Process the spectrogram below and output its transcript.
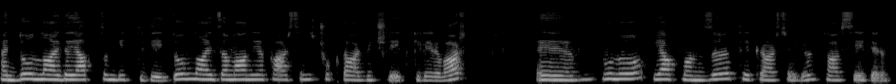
hani Dolunay'da yaptım bitti değil. Dolunay zamanı yaparsanız çok daha güçlü etkileri var. Ee, bunu yapmanızı tekrar söylüyorum tavsiye ederim.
